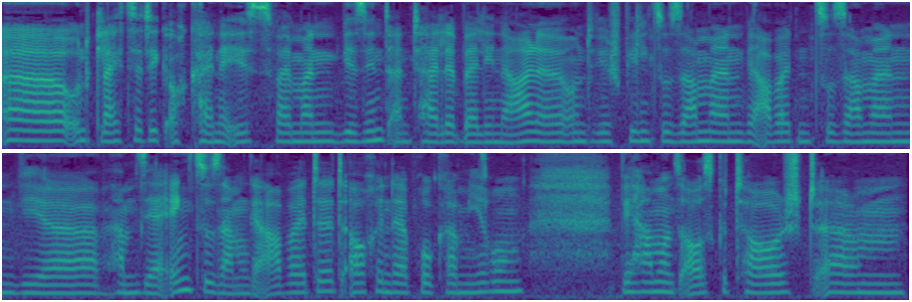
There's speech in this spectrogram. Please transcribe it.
äh, und gleichzeitig auch keine ist, weil man wir sind ein Teil der Berlinale und wir spielen zusammen, wir arbeiten zusammen, wir haben sehr eng zusammengearbeitet, auch in der Programmierung. Wir haben uns ausgetauscht. Ähm,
